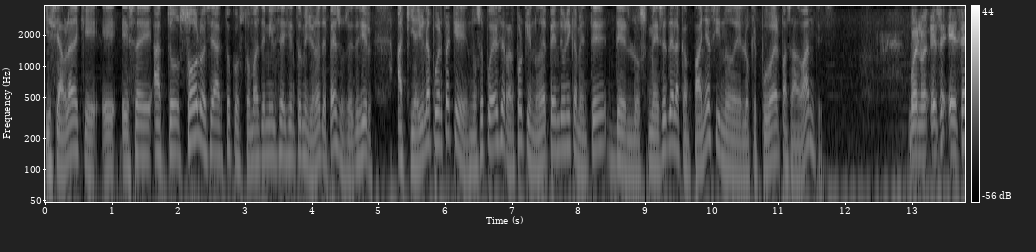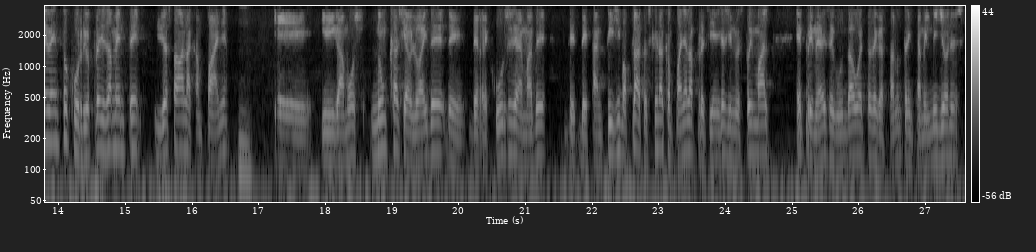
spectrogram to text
Y se habla de que eh, ese acto, solo ese acto costó más de 1.600 millones de pesos. Es decir, aquí hay una puerta que no se puede cerrar porque no depende únicamente de los meses de la campaña, sino de lo que pudo haber pasado antes. Bueno, ese, ese evento ocurrió precisamente, yo ya estaba en la campaña. Mm. Eh, y digamos, nunca se habló ahí de, recursos y además de, tantísima plata. Es que una campaña de la presidencia, si no estoy mal, en primera y segunda vuelta se gastaron 30 mil millones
